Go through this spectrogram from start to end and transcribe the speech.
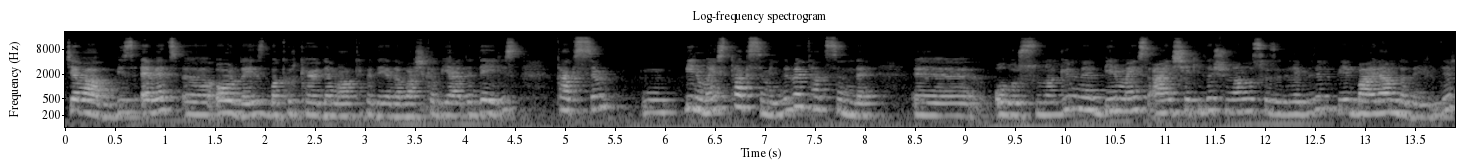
cevabı. Biz evet e, oradayız. Bakırköy'de, Maltepe'de ya da başka bir yerde değiliz. Taksim 1 Mayıs Taksim'indir ve Taksim'de e, olursun o gün ve 1 Mayıs aynı şekilde şundan da söz edilebilir bir bayram da değildir.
